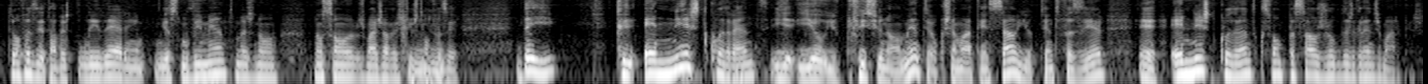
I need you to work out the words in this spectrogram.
estão a fazer. Talvez liderem esse movimento, mas não, não são os mais jovens que o estão uhum. a fazer. Daí que é neste quadrante, e, e eu e profissionalmente é o que chama a atenção e o que tento fazer, é, é neste quadrante que se vão passar o jogo das grandes marcas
